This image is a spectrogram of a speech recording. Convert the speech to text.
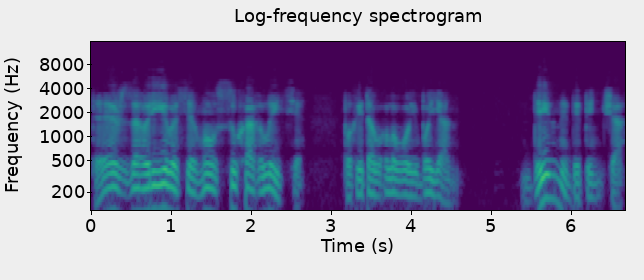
Теж загорілася, мов суха глиця, похитав головою боян. Дивне дитинча.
